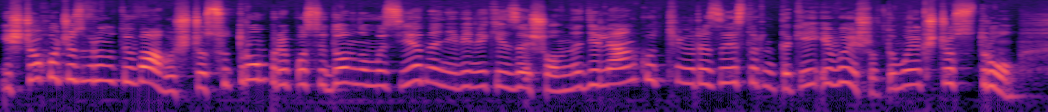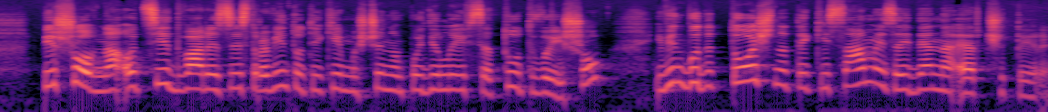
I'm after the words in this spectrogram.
І що хочу звернути увагу, що сутрум при послідовному з'єднанні, він який зайшов на ділянку чи резистор, такий і вийшов. Тому якщо струм пішов на оці два резистори, він тут якимось чином поділився, тут вийшов, і він буде точно такий самий, зайде на R4.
